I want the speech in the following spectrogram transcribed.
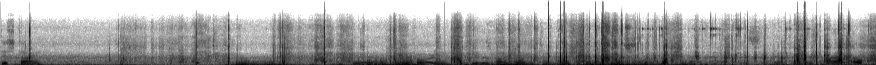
this time? Good, we're recording. Let's do this one more than 10 minutes. This is not helpful.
